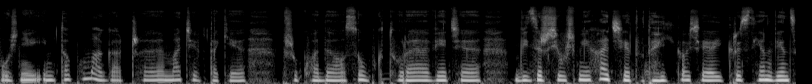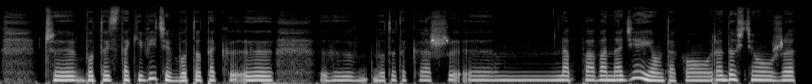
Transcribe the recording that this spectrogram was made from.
później im to pomaga. Czy macie takie przykłady osób, które wiecie, widzę, że się uśmiechacie tutaj, Kosia i Krystian, więc czy, bo to jest takie, wiecie, bo to tak, yy, yy, bo to tak aż yy, napawa nadzieją, taką radością, że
